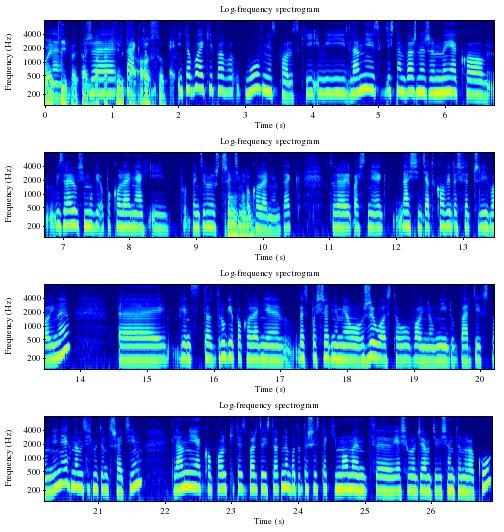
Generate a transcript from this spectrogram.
ważne. ekipę, tak? że, Bo to kilka tak, to- osób. I to była ekipa głównie z Polski i, i dla mnie jest gdzieś tam ważne, że my jako, w Izraelu się mówi o pokoleniach i po, będziemy już trzecim Mhm. pokoleniem, tak? Które właśnie nasi dziadkowie doświadczyli wojny. Więc to drugie pokolenie bezpośrednio miało, żyło z tą wojną mniej lub bardziej w wspomnieniach, no my jesteśmy tym trzecim. Dla mnie jako Polki to jest bardzo istotne, bo to też jest taki moment, e, ja się urodziłam w 90 roku,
